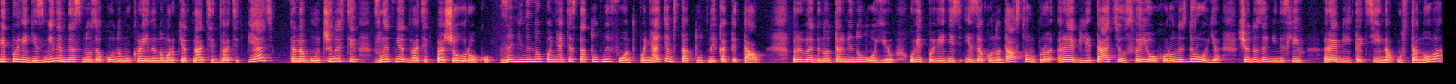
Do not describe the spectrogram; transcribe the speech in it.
Відповідні зміни внесено законом України номер 1525 та набули чинності з липня 2021 року. Замінено поняття статутний фонд поняттям статутний капітал. Приведено термінологію у відповідність із законодавством про реабілітацію у сфері охорони здоров'я щодо заміни слів реабілітаційна установа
